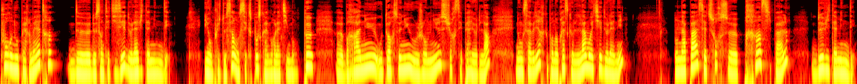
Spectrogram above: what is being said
pour nous permettre de, synthétiser de la vitamine D. Et en plus de ça, on s'expose quand même relativement peu, euh, bras nus ou torse nu ou jambes nues sur ces périodes-là. Donc ça veut dire que pendant presque la moitié de l'année, on n'a pas cette source principale de vitamine D.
